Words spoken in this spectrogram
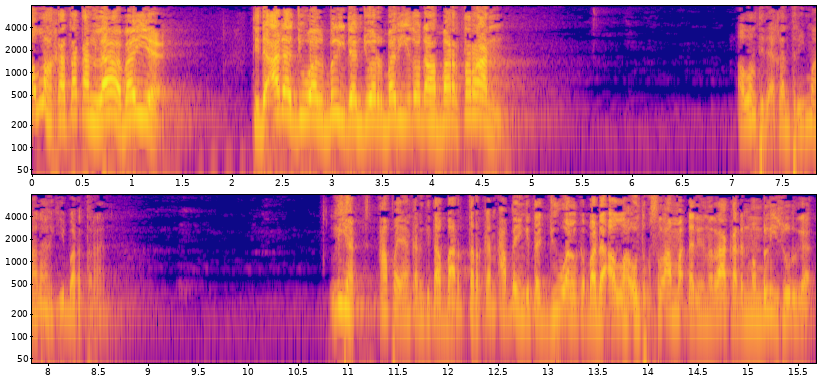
Allah katakan la bayya. Tidak ada jual beli dan jual beli itu adalah barteran. Allah tidak akan terima lagi barteran. Lihat apa yang akan kita barterkan, apa yang kita jual kepada Allah untuk selamat dari neraka dan membeli surga.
